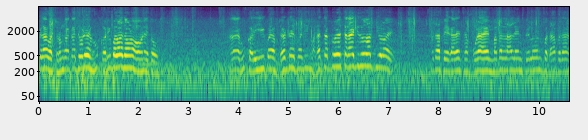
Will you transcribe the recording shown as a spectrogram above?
પેલા વસરામ કાકા જોડે હું કરી બોલવા જવાનો હવે તો. અરે હું કરી કોઈ સમજણ નહીં પછી મને ચકડોળે ચલાવી દીધો જ ગયો રહે બધા ભેગા લઈને સંપૂડા લઈને મગનલાલ લઈને પેલો ને બધા બધા.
